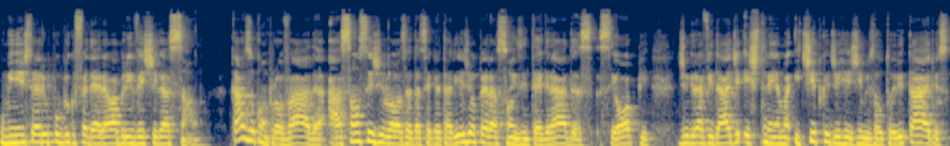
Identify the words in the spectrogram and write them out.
O Ministério Público Federal abriu investigação. Caso comprovada, a ação sigilosa da Secretaria de Operações Integradas, CEOP, de gravidade extrema e típica de regimes autoritários,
